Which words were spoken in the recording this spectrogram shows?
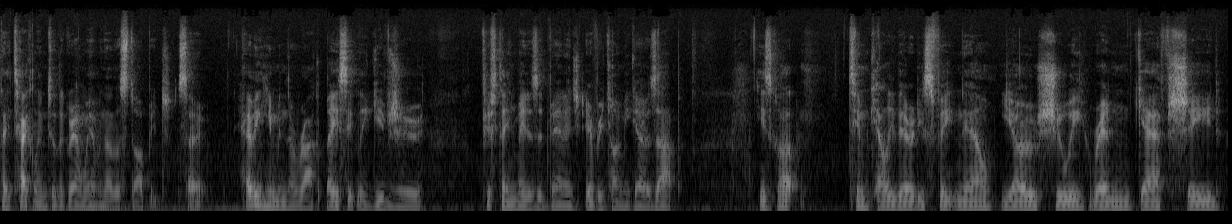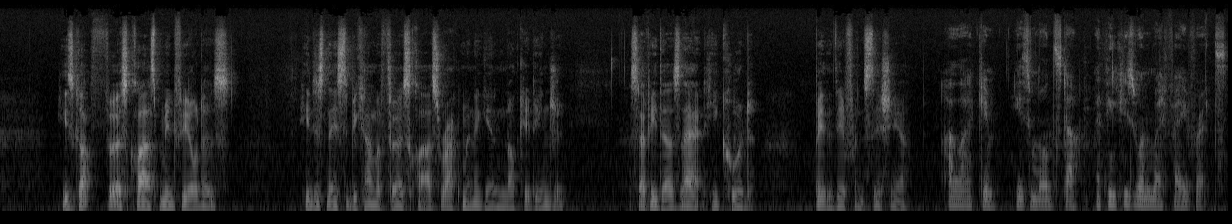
they tackle him to the ground. We have another stoppage. So having him in the ruck basically gives you 15 metres advantage every time he goes up. He's got Tim Kelly there at his feet now, Yeo, Shuey, Redden, Gaff, Sheed. He's got first class midfielders. He just needs to become a first class ruckman again and not get injured. So if he does that, he could be the difference this year. I like him. He's a monster. I think he's one of my favourites.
